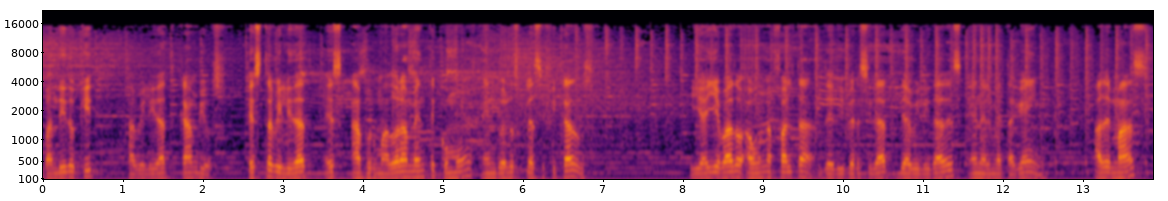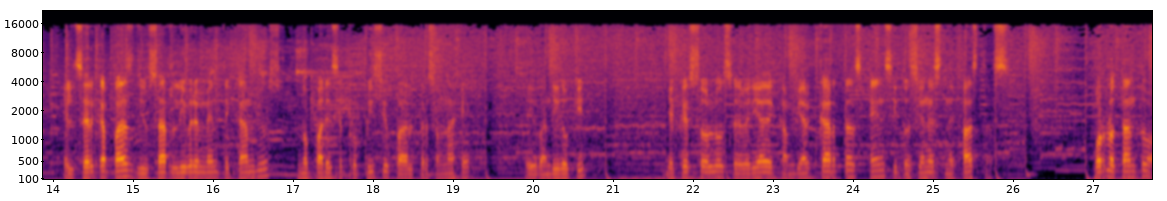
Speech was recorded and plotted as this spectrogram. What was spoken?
Bandido Kit, habilidad cambios. Esta habilidad es abrumadoramente común en duelos clasificados y ha llevado a una falta de diversidad de habilidades en el metagame. Además, el ser capaz de usar libremente cambios no parece propicio para el personaje el Bandido Kid, ya que solo se debería de cambiar cartas en situaciones nefastas. Por lo tanto,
